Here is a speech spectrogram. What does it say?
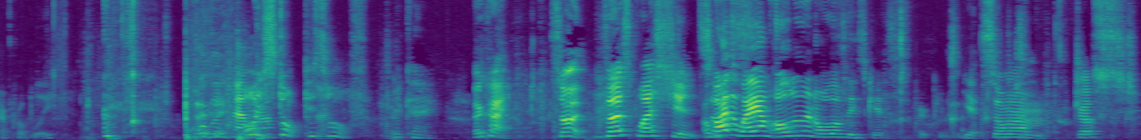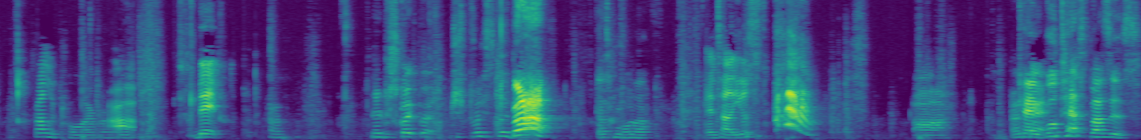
I probably. Okay. Oh, stop! Piss off. Okay. Okay. So first question. Oh, So- by the way, I'm older than all of these kids. Hope you know. Yeah, so um, just Probably cool, everyone. uh, there. Oh. No, just go, but just both go. Ah! That's more than. And tell yours. Ah. Okay, we'll test buzzers.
